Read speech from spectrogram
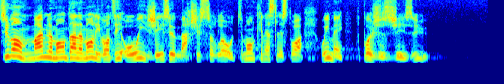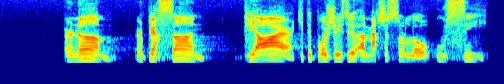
Tout le monde, même le monde dans le monde, ils vont dire, oh oui, Jésus a marché sur l'eau. Tout le monde connaît l'histoire. Oui, mais ce pas juste Jésus. Un homme, une personne, Pierre, qui n'était pas Jésus, a marché sur l'eau aussi.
